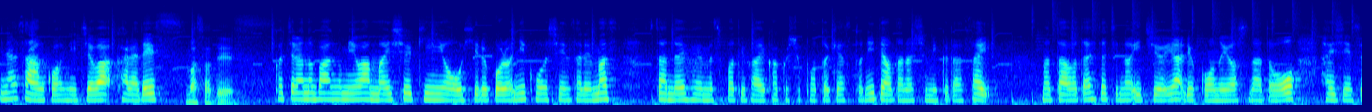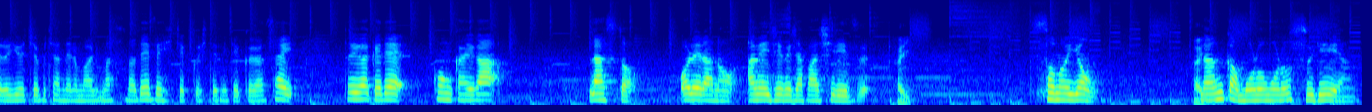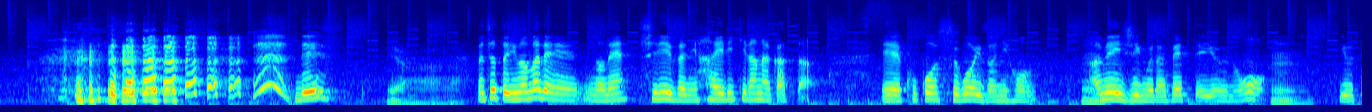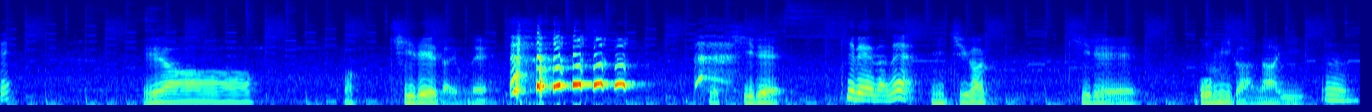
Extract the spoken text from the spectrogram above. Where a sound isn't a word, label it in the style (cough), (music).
皆さんこんにちは。カラです。マサです。こちらの番組は毎週金曜お昼頃に更新されます。スタンド FM、Spotify 各種ポッドキャストにてお楽しみください。また私たちの一遊や旅行の様子などを配信する YouTube チャンネルもありますのでぜひチェックしてみてください。というわけで今回がラスト。俺らのアメージングジャパンシリーズ。はい。その4、はい。なんかもろもろすげえやん (laughs) です。いやまあちょっと今までのねシリーズに入りきらなかった、えーここすごいぞ日本、ー、うん。アメイジングだぜっていうのをう言うて、ん。いやー、まあ綺麗だよね。(laughs) 綺麗。綺麗だね。道が綺麗、ゴミがない。うん。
